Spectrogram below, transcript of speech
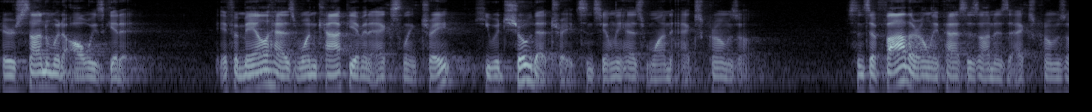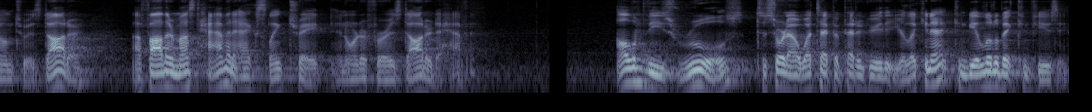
her son would always get it. If a male has one copy of an X-linked trait, he would show that trait since he only has one X chromosome. Since a father only passes on his X chromosome to his daughter, a father must have an X linked trait in order for his daughter to have it. All of these rules to sort out what type of pedigree that you're looking at can be a little bit confusing.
